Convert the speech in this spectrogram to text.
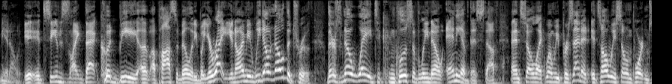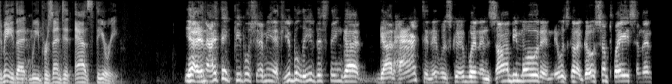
you know, it, it, seems like that could be a, a, possibility. But you're right. You know, I mean, we don't know the truth. There's no way to conclusively know any of this stuff. And so, like when we present it, it's always so important to me that we present it as theory. Yeah, and I think people should. I mean, if you believe this thing got got hacked and it was good, went in zombie mode and it was going to go someplace, and then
